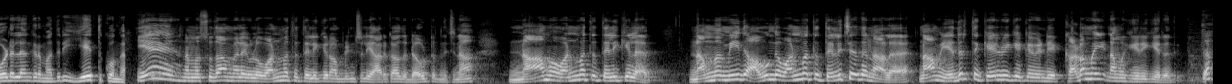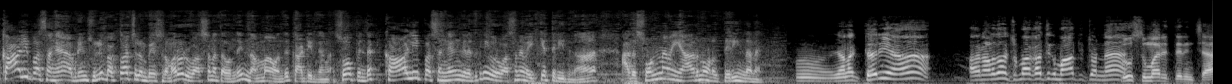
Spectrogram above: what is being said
ஓடலைங்கிற மாதிரி ஏத்துக்கோங்க. ஏன் நம்ம சுதா மேல இவ்வளவு வன்மத்தை தெளிக்கிறோம் அப்படின்னு சொல்லி யாருக்காவது டவுட் இருந்துச்சுன்னா நாம வன்மத்தை தெளிக்கல. நம்ம மீது அவங்க வன்மத்தை தெளிச்சதுனால நாம எதிர்த்து கேள்வி கேட்க வேண்டிய கடமை நமக்கு இருக்கிறது. காளி பசங்க அப்படின்னு சொல்லி பக்தாச்சலம் பேசுற மாதிரி ஒரு வசனத்தை வந்து இந்த அம்மா வந்து காட்டியிருக்காங்க. சோ இந்த காளி பசங்கிறதுக்கு நீ ஒரு வசனம் வைக்க தெரியுதுன்னா அதை சொன்னவன் யாருன்னு உனக்கு தெரியும் தானே? எனக்கு தெரியும். அதனாலதான் சும்மா காத்துக்கு மாத்தி சொன்னேன். லூசு மாதிரி தெரிஞ்சா?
